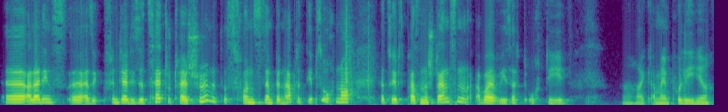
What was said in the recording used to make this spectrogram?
Äh, allerdings, äh, also ich finde ja diese Set total schön. Das ist von Stampin' Up, das gibt's auch noch. Dazu gibt's passende Stanzen, aber wie gesagt, auch die, aha, ich an meinem Pulli hier.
